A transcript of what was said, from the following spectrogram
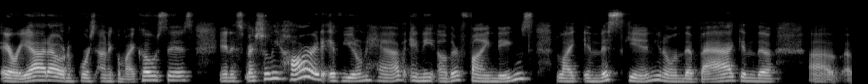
areata and of course onychomycosis and especially hard if you don't have any other findings like in the skin you know in the back and the uh, uh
